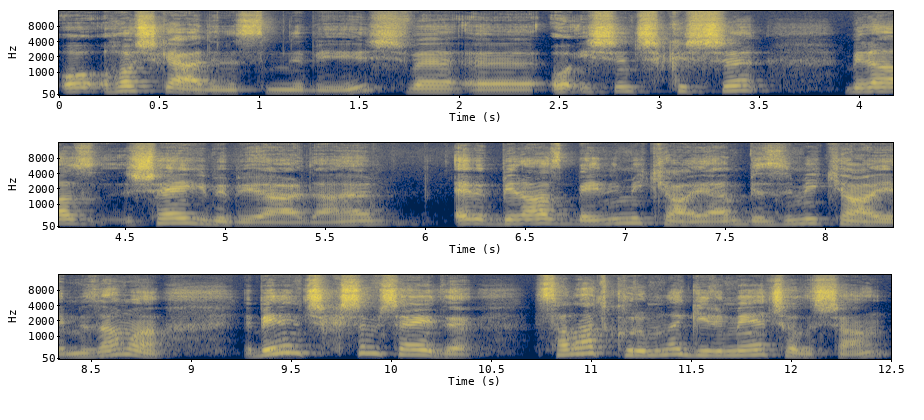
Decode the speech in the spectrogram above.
o Hoş Geldin isimli bir iş ve e, o işin çıkışı biraz şey gibi bir yerden. Yani evet biraz benim hikayem, bizim hikayemiz ama benim çıkışım şeydi. Sanat kurumuna girmeye çalışan,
